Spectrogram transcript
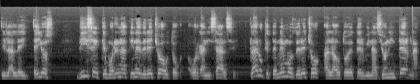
y la ley. Ellos dicen que Morena tiene derecho a autoorganizarse. Claro que tenemos derecho a la autodeterminación interna,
